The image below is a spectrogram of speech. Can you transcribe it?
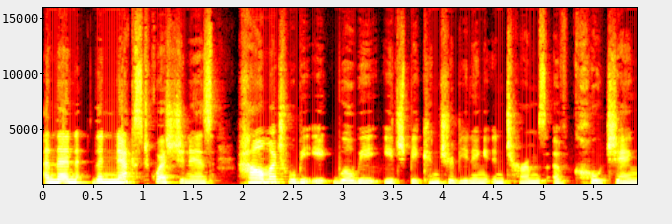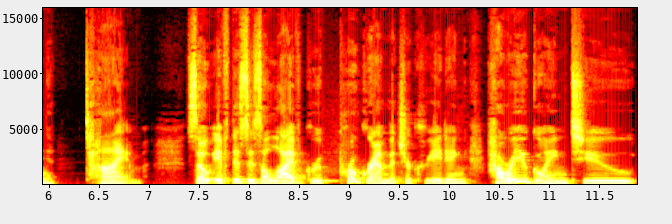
And then the next question is how much will be will we each be contributing in terms of coaching time? So if this is a live group program that you're creating, how are you going to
